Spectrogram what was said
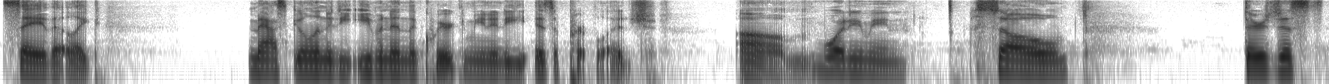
say that like masculinity, even in the queer community, is a privilege. What do you mean? So there's just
